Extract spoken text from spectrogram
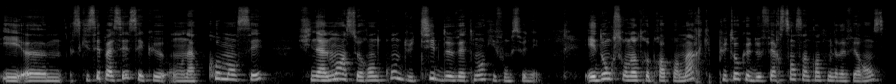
Et euh, ce qui s'est passé, c'est qu'on a commencé finalement à se rendre compte du type de vêtements qui fonctionnait. Et donc sur notre propre marque, plutôt que de faire 150 000 références,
